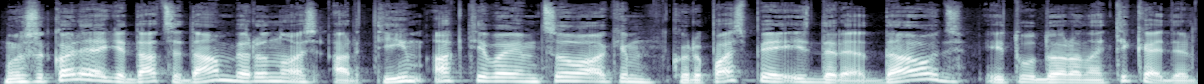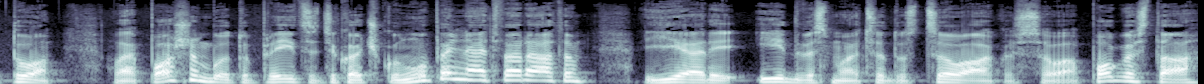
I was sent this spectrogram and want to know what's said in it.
Mūsu kolēģe Dace Dambe runājas ar tiem aktīvajiem cilvēkiem, kuri paspēja izdarīt daudz, un to dara ne tikai dēļ to, lai pašam būtu prīca, cik kočku nopeļņāt varētu, ja arī iedvesmoja citus cilvēkus savā pogastā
